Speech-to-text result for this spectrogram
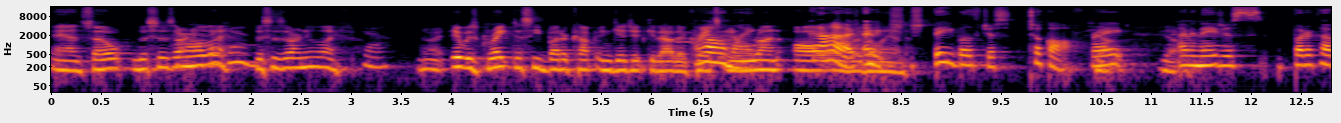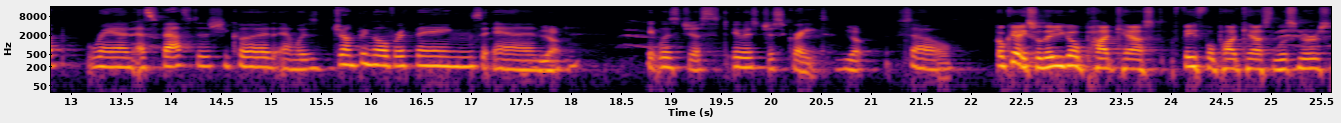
and so this is our new life. Again. This is our new life. Yeah. All right. It was great to see Buttercup and Gidget get out of their crates oh and run all gosh. over the I mean, land. They both just took off, right? Yeah. Yeah. I mean, they just Buttercup ran as fast as she could and was jumping over things, and yeah. It was just it was just great. Yep. So. Okay, so there you go, podcast faithful podcast listeners.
